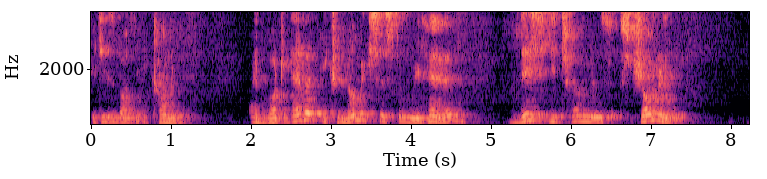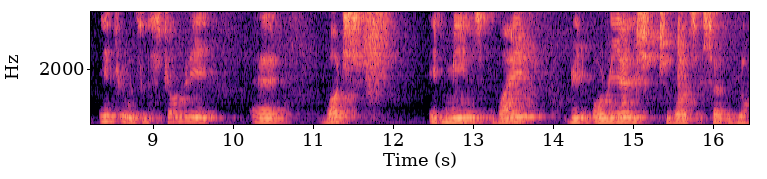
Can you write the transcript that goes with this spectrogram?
it is about the economy. And whatever economic system we have, this determines strongly, influences strongly uh, what it means, why we orient towards a certain law.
